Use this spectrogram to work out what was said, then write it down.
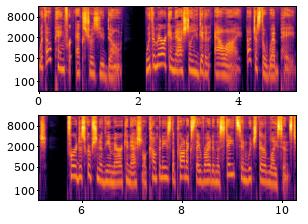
without paying for extras you don't. With American National, you get an ally, not just a web page. For a description of the American National companies, the products they write in the states in which they're licensed,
